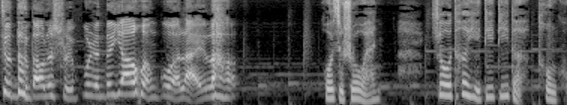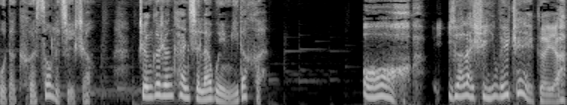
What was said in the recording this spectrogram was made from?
就等到了水夫人的丫鬟过来了。活子说完，又特意低低的、痛苦的咳嗽了几声，整个人看起来萎靡的很。哦，原来是因为这个呀。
